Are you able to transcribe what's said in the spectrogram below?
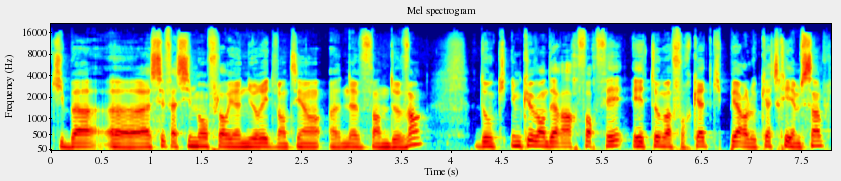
qui bat euh, assez facilement Florian Nurit 21-9, 22-20. Donc Imke van der forfait et Thomas Fourcade qui perd le quatrième simple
